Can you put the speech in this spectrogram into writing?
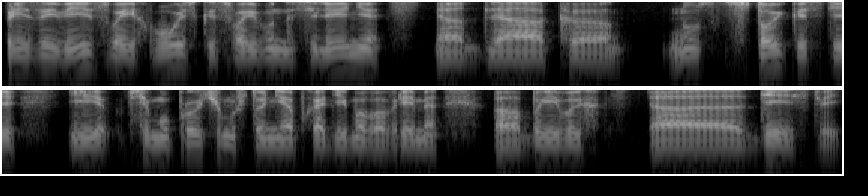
призыве и своих войск, и своего населения а, для к, ну, стойкости и всему прочему, что необходимо во время а, боевых действий.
